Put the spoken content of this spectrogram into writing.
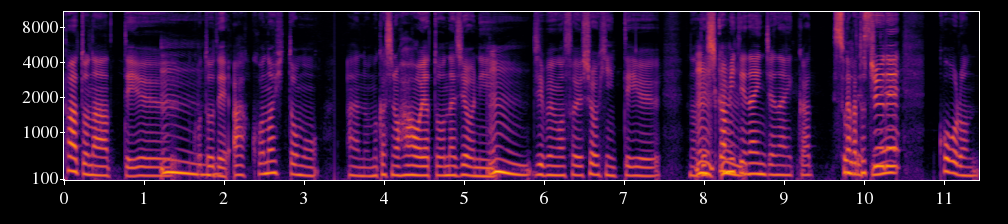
パートナーっていうことで、あこの人もあの昔の母親と同じように、うん。自分をそういう商品っていうのうんうん。でしか見てないんじゃないか、そうなんか途中で口論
